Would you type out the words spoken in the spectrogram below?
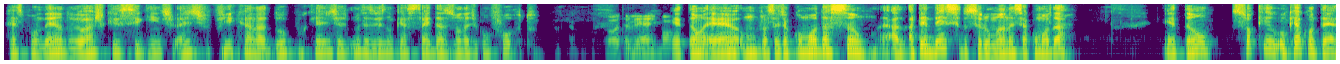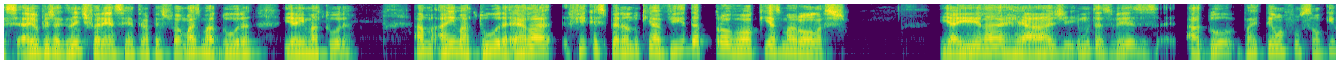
respondendo, eu acho que é o seguinte: a gente fica na dor porque a gente muitas vezes não quer sair da zona de conforto. Outra viagem bom. Então é um processo de acomodação. A, a, tendência do ser humano é se acomodar. Então, só que o que acontece? Aí eu vejo a grande diferença entre a pessoa mais madura e a imatura. A, a imatura, ela fica esperando que a vida provoque as marolas. E aí ela reage, e muitas vezes a dor vai ter uma função. Que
